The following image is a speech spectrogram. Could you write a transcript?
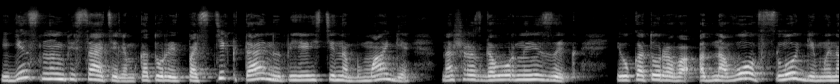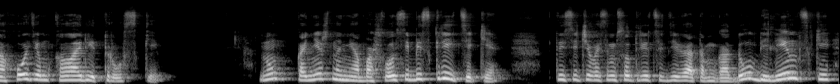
единственным писателем, который постиг тайну перевести на бумаге наш разговорный язык, и у которого одного в слоге мы находим колорит русский. Ну, конечно, не обошлось и без критики. В 1839 году Белинский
